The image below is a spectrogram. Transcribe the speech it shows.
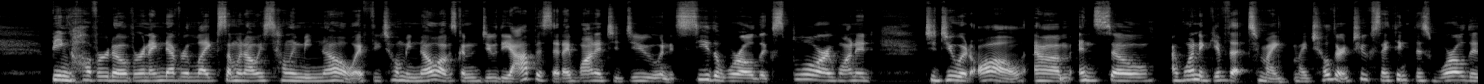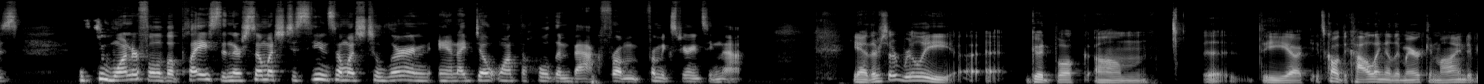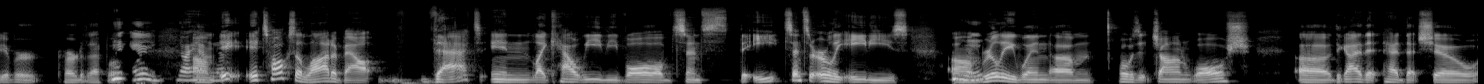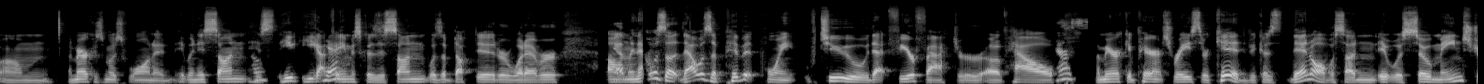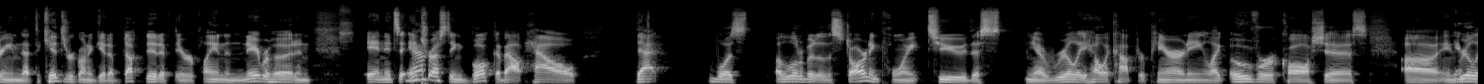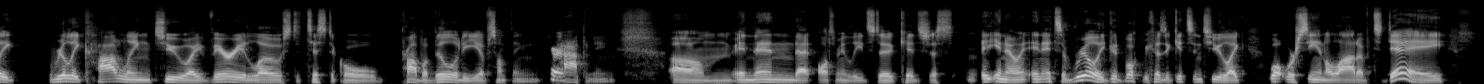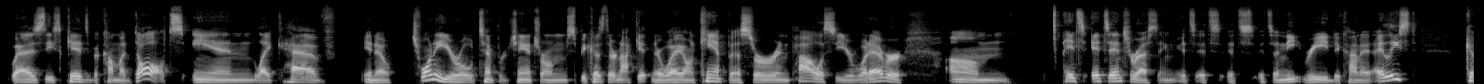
being hovered over and I never liked someone always telling me no. If you told me no, I was going to do the opposite. I wanted to do and see the world, explore. I wanted to do it all. Um, and so I want to give that to my my children too, because I think this world is it's too wonderful of a place and there's so much to see and so much to learn. And I don't want to hold them back from from experiencing that. Yeah, there's a really uh, good book. Um, uh, the uh, it's called The Coddling of the American Mind. Have you ever heard of that book? No, I um, it, it, talks a lot about that in like how we've evolved since the eight since the early '80s. Um, mm-hmm. Really, when um, what was it, John Walsh, uh, the guy that had that show, um, America's Most Wanted, when his son, oh. his he he got yeah. famous because his son was abducted or whatever. Um, yep. and that was a that was a pivot point to that fear factor of how yes. American parents raise their kids because then all of a sudden it was so mainstream that the kids were going to get abducted if they were playing in the neighborhood and and it's an yeah. interesting book about how that was a little bit of the starting point to this you know really helicopter parenting like over cautious uh, and really really coddling to a very low statistical probability of something sure. happening. Um, and then that ultimately leads to kids just, you know, and it's a really good book because it gets into like what we're seeing a lot of today as these kids become adults and like have, you know, 20 year old temper tantrums because they're not getting their way on campus or in policy or whatever. Um, it's, it's interesting. It's, it's, it's, it's a neat read to kind of, at least,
